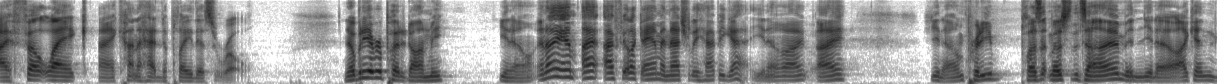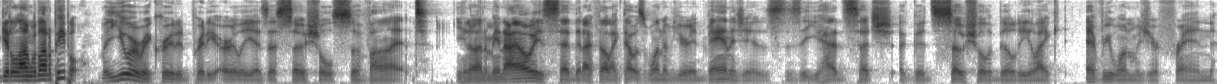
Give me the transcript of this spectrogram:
I felt like I kind of had to play this role. Nobody ever put it on me, you know, and I am, I, I feel like I am a naturally happy guy. You know, I, I, you know, I'm pretty pleasant most of the time and, you know, I can get along with a lot of people. But you were recruited pretty early as a social savant. You know what I mean? I always said that I felt like that was one of your advantages is that you had such a good social ability. Like everyone was your friend.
